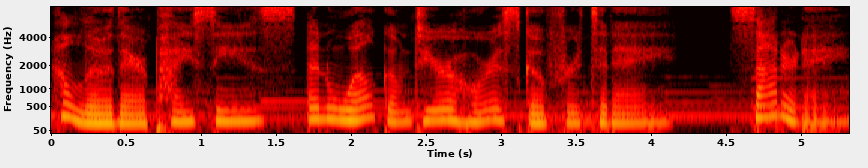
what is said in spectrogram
Hello there, Pisces, and welcome to your horoscope for today, Saturday,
